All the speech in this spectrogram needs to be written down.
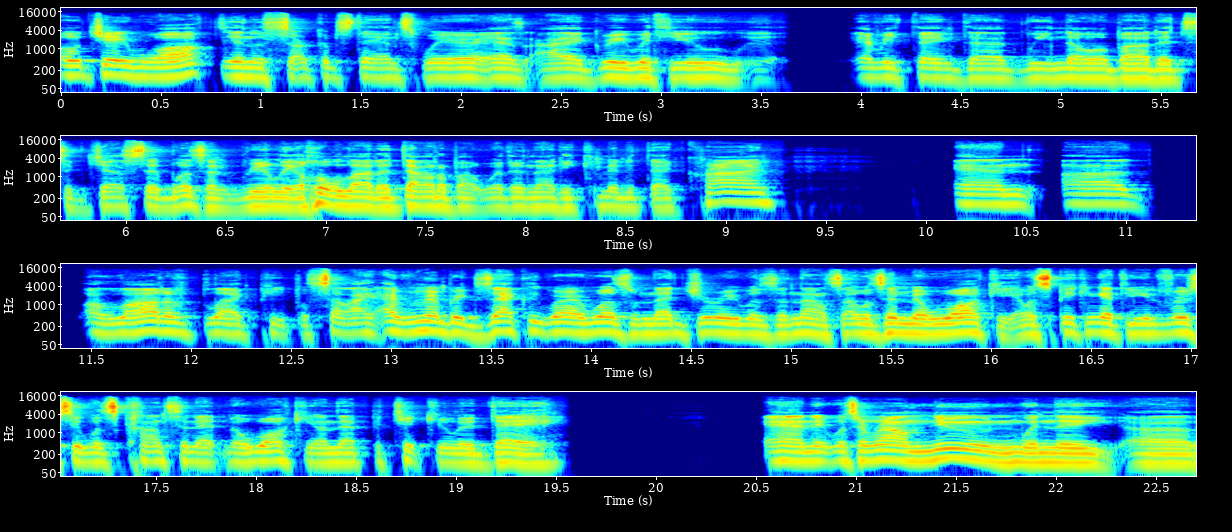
OJ walked in a circumstance where, as I agree with you, everything that we know about it suggests there wasn't really a whole lot of doubt about whether or not he committed that crime. And uh, a lot of black people. So I, I, remember exactly where I was when that jury was announced. I was in Milwaukee. I was speaking at the University of Wisconsin at Milwaukee on that particular day. And it was around noon when the uh,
